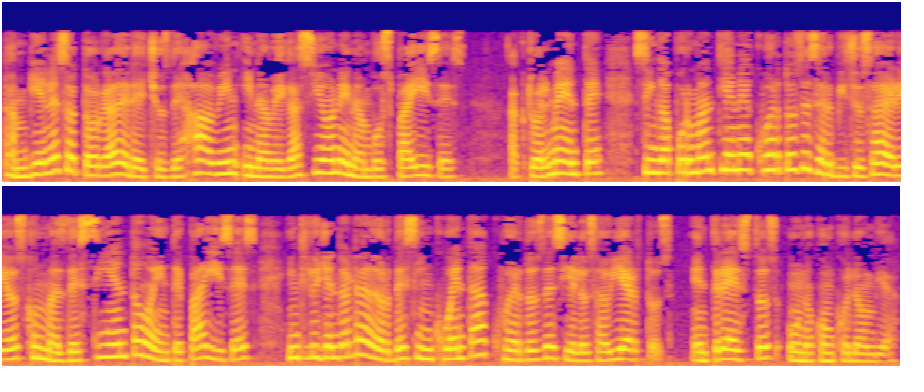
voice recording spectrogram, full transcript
también les otorga derechos de having y navegación en ambos países. Actualmente, Singapur mantiene acuerdos de servicios aéreos con más de 120 países, incluyendo alrededor de 50 acuerdos de cielos abiertos, entre estos uno con Colombia.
